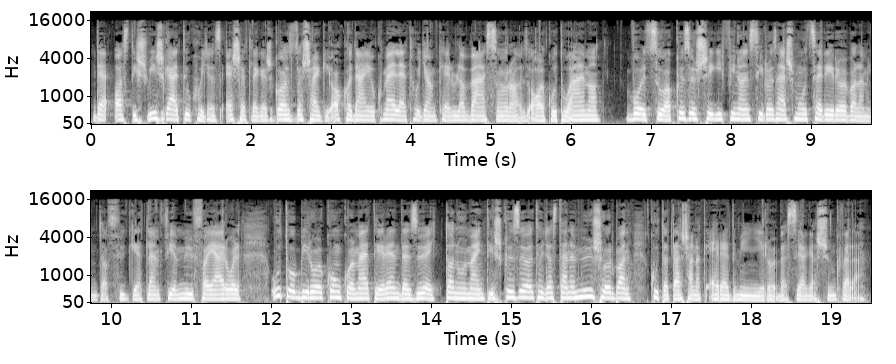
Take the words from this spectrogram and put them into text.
de azt is vizsgáltuk, hogy az esetleges gazdasági akadályok mellett hogyan kerül a vászonra az alkotó álma. Volt szó a közösségi finanszírozás módszeréről, valamint a független film műfajáról. Utóbbiról Konkol Máté rendező egy tanulmányt is közölt, hogy aztán a műsorban kutatásának eredményéről beszélgessünk vele.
